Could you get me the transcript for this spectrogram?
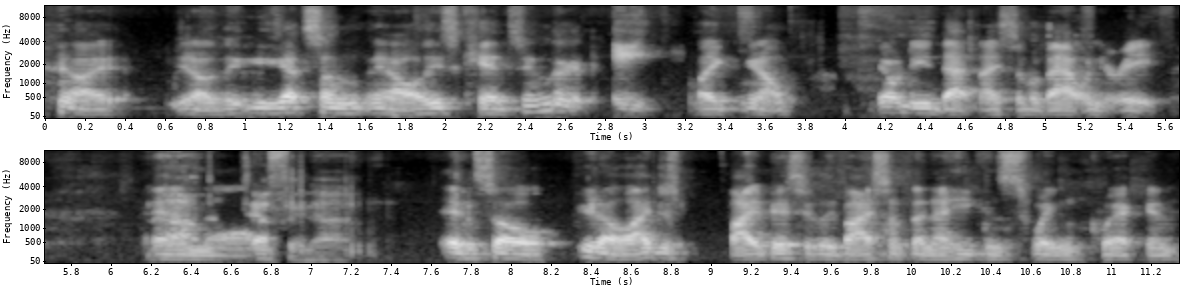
I, you know, the, you get some, you know, all these kids, you know, they're eight. Like, you know, you don't need that nice of a bat when you're eight. And No, uh, definitely not. And so, you know, I just buy basically buy something that he can swing quick and,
